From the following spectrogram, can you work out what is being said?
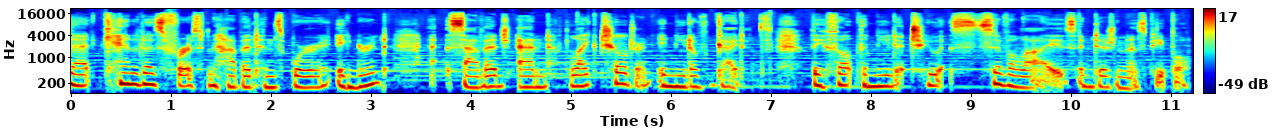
that Canada's first inhabitants were ignorant, savage, and, like children, in need of guidance. They felt the need to civilize Indigenous people.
